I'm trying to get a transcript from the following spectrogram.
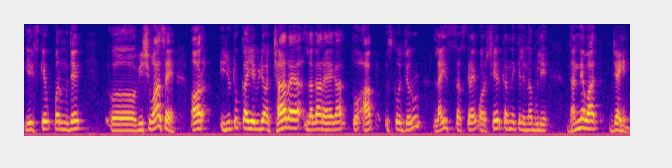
ये इसके ऊपर मुझे विश्वास है और यूट्यूब का ये वीडियो अच्छा रह, लगा रहेगा तो आप इसको ज़रूर लाइक सब्सक्राइब और शेयर करने के लिए न भूलिए। धन्यवाद। जय हिंद।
